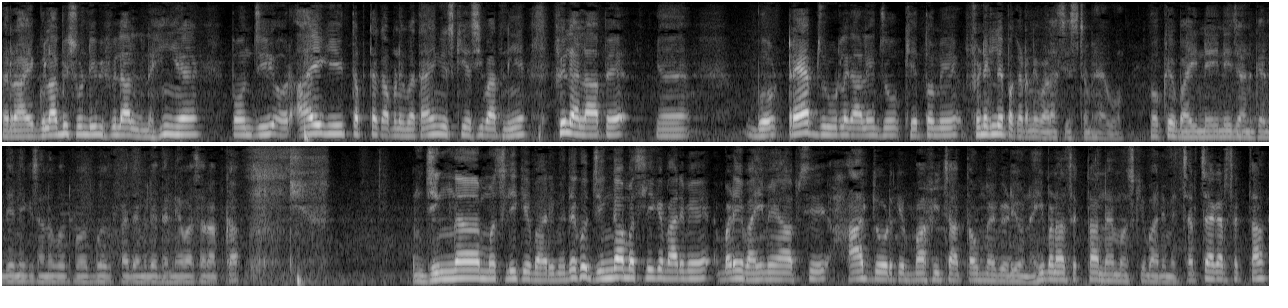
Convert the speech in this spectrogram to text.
राय गुलाबी सुंडी भी फ़िलहाल नहीं है पहुँची और आएगी, तब तक अपने बताएँगे, इसकी ऐसी बात नहीं है। फ़िलहाल आप वो ट्रैप ज़रूर लगा लें, जो खेतों में फिनगले पकड़ने वाला सिस्टम है वो। ओके भाई नई नई जानकारी देने किसानों को बहुत बहुत फ़ायदा मिले। धन्यवाद, सर, आपका। झिंगा मछली के बारे में। देखो झिंगा मछली के बारे में बड़े भाई, मैं आपसे हाथ जोड़ के माफ़ी चाहता हूँ, मैं वीडियो नहीं बना सकता, ना मैं उसके बारे में चर्चा कर सकता,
